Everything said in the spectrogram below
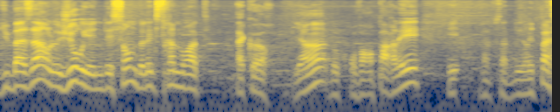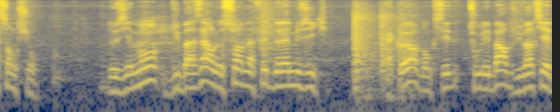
du bazar le jour où il y a une descente de l'extrême droite. D'accord, bien, donc on va en parler et ça ne donnerait pas sanction. Deuxièmement, du bazar le soir de la fête de la musique. D'accord? Donc c'est tous les bars du 20e,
